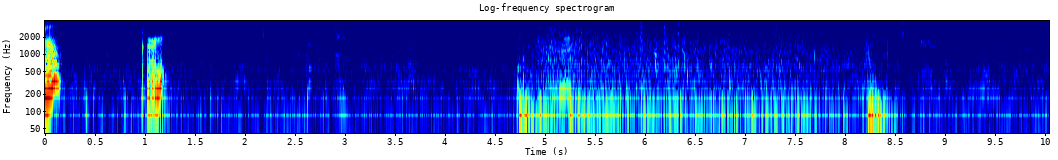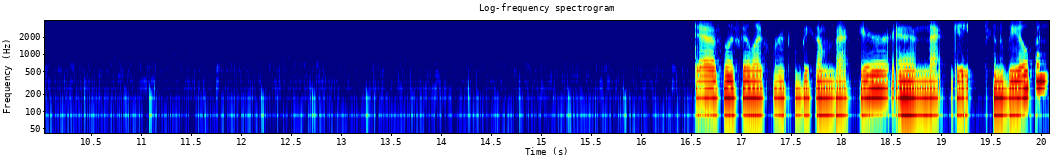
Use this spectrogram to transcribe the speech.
Oh. Cart. Definitely feel like we're gonna be coming back here and that gate's gonna be open.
